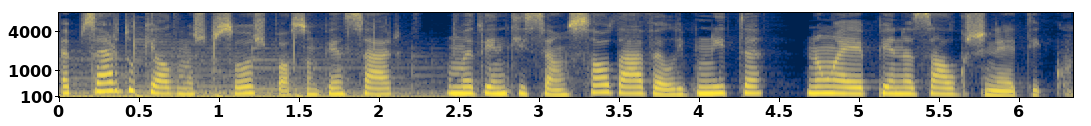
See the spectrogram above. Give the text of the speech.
Apesar do que algumas pessoas possam pensar, uma dentição saudável e bonita não é apenas algo genético.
